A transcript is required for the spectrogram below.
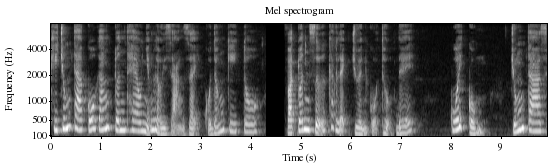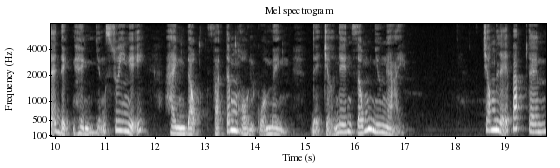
Khi chúng ta cố gắng tuân theo những lời giảng dạy của Đấng Kitô và tuân giữ các lệnh truyền của Thượng Đế, cuối cùng chúng ta sẽ định hình những suy nghĩ, hành động và tâm hồn của mình để trở nên giống như Ngài. Trong lễ báp tem,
